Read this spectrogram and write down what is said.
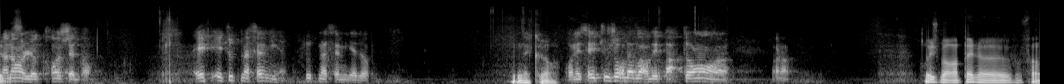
Non, non, le cross, j'adore. Et, et, toute ma famille, hein. toute ma famille adore. D'accord. On essaye toujours d'avoir des partants. Euh, voilà. Oui, je me rappelle. Euh, enfin,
